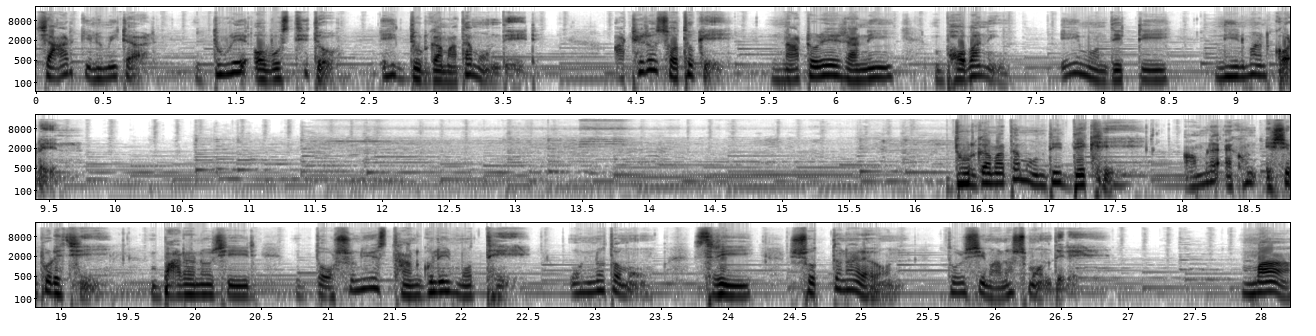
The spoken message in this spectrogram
চার কিলোমিটার দূরে অবস্থিত এই দুর্গামাতা মন্দির। আঠেরো শতকে নাটোরের রানী ভবানী এই মন্দিরটি নির্মাণ করেন। দুর্গামাতা মন্দির দেখে আমরা এখন এসে পড়েছি বারাণসীর দর্শনীয় স্থানগুলির মধ্যে অন্যতম শ্রী সত্যনারায়ণ তুলসী মানস মন্দিরে। মা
